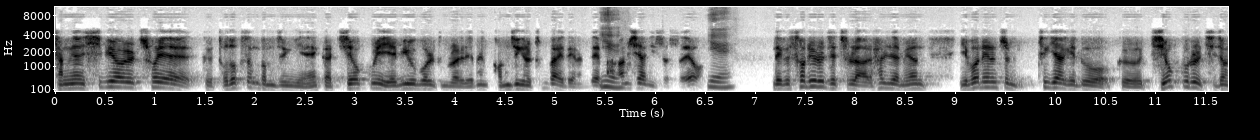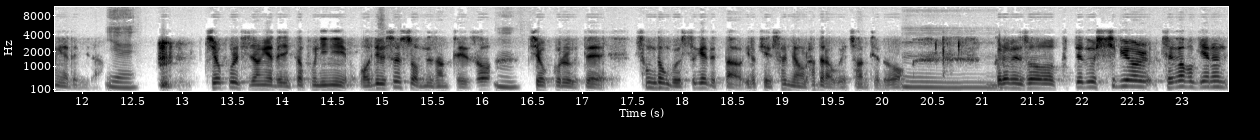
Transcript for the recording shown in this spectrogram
작년 12월 초에 그 도덕성 검증위에 그러니까 지역구의 예비 후보를 등록하려면 검증위를 통과해야 되는데 예. 마감 시한이 있었어요. 예. 근데 그 서류를 제출하려면 이번에는 좀 특이하게도 그 지역구를 지정해야 됩니다. 예. 지역구를 지정해야 되니까 본인이 어딜 쓸수 없는 상태에서 음. 지역구를 그때 성동구를 쓰게 됐다 이렇게 설명을 하더라고요 저한테도 음. 그러면서 그때도 12월 제가 보기에는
